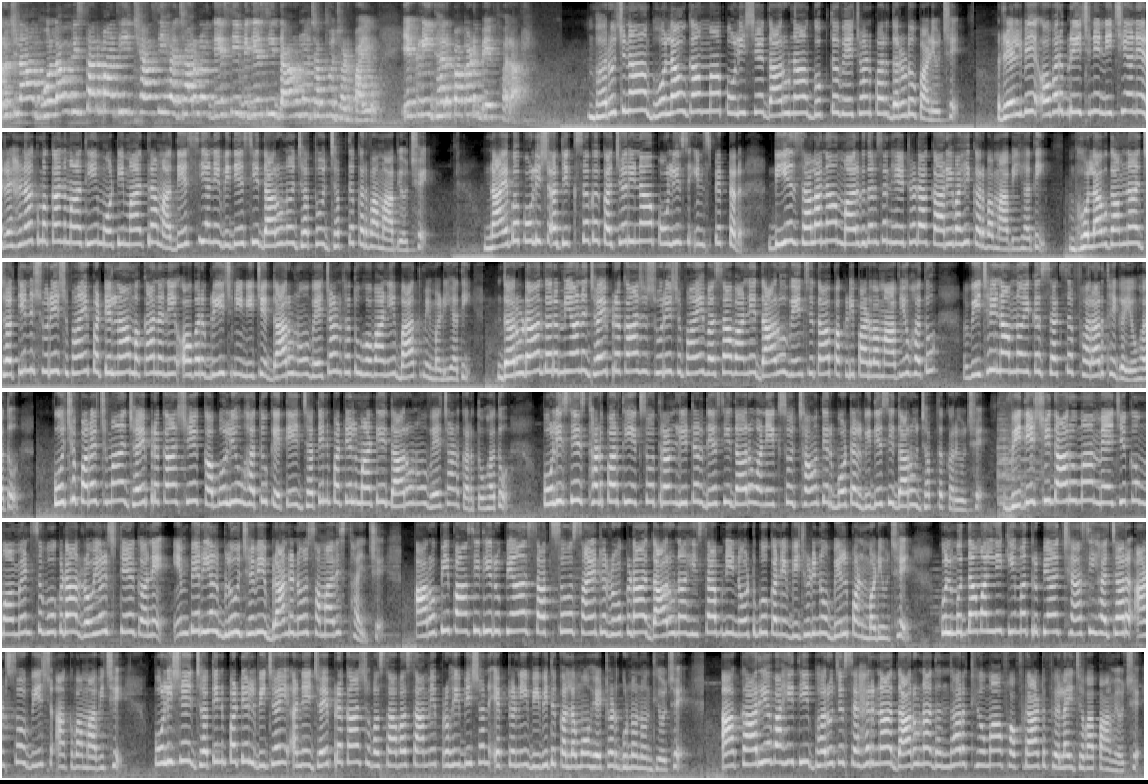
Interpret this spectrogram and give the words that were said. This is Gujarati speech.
ભરૂચના ભોલાવ વિસ્તારમાંથી છ્યાસી હજારનો દેશી વિદેશી દારૂનો જથ્થો ઝડપાયો. એકની ધરપકડ, બે ફરાર. ભરૂચના ભોલાવ ગામમાં પોલીસે દારૂના ગુપ્ત વેચાણ પર દરોડો પાડ્યો છે. રેલવે ઓવરબ્રિજની નીચે અને રહેણાંક મકાનમાંથી મોટી માત્રામાં દેશી અને વિદેશી દારૂનો જથ્થો જપ્ત કરવામાં આવ્યો છે. નાયબ પોલીસ અધિક્ષક કચેરીના પોલીસ ઇન્સ્પેક્ટર ડીએસ ઝાલાના માર્ગદર્શન હેઠળ આ કાર્યવાહી કરવામાં આવી હતી. ભોલાવ ગામના જતીન સુરેશભાઈ પટેલના મકાન અને ઓવરબ્રિજની નીચે દારૂનું વેચાણ થતું હોવાની બાતમી મળી હતી. દરોડા દરમિયાન જયપ્રકાશ સુરેશભાઈ વસાવાને દારૂ વેચતા પકડી પાડવામાં આવ્યો હતો. વિજય નામનો એક શખ્સ ફરાર થઈ ગયો હતો. પૂછપરછમાં જયપ્રકાશે કબૂલ્યું હતું કે તે જતીન પટેલ માટે દારૂનું વેચાણ કરતો હતો. પોલીસે સ્થળ પરથી એકસો ત્રણ લીટર દેશી દારૂ અને એકસો છોતેર બોટલ વિદેશી દારૂ જપ્ત કર્યું છે. વિદેશી દારૂમાં magic moments વોકડા, royal stag and imperial blue જેવી બ્રાન્ડનો સમાવેશ થાય છે. આરોપી પાસેથી રૂપિયા સાતસો સાઠ રોકડા, દારૂના હિસાબની નોટબુક અને વીજળીનું બિલ પણ મળ્યું છે. કુલ મુદ્દામાલની કિંમત રૂપિયા છ્યાસી હજાર આઠસો વીસ આંકવામાં આવી છે. પોલીસે જતીન પટેલ, વિજય અને જયપ્રકાશ વસાવા સામે પ્રોહિબિશન એક્ટની વિવિધ કલમો હેઠળ ગુનો નોંધ્યો છે. આ કાર્યવાહીથી ભરૂચ શહેરના દારૂના ધંધાર્થીઓમાં ફફડાટ ફેલાઈ જવા પામ્યો છે.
